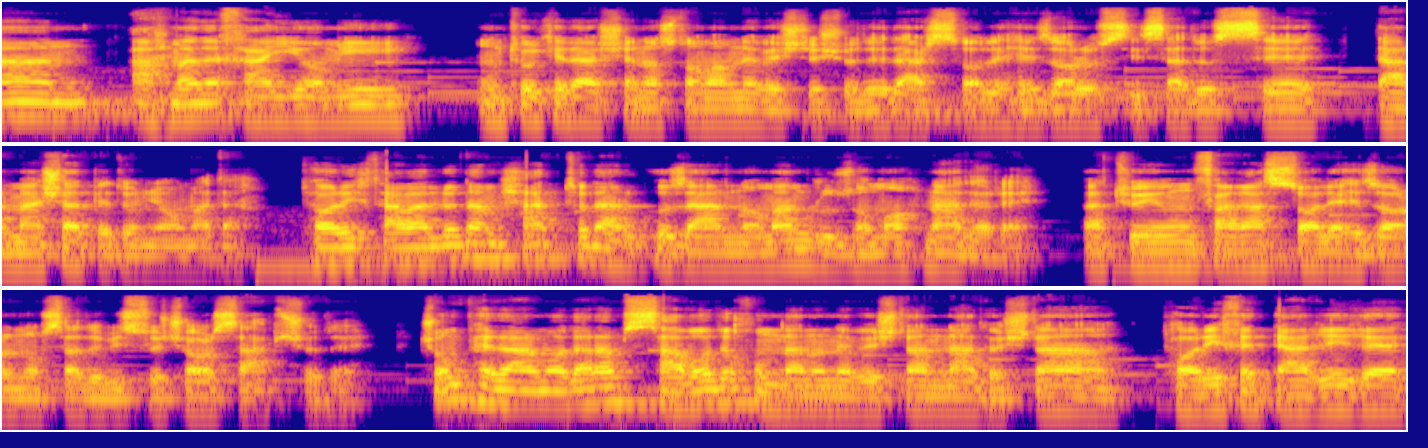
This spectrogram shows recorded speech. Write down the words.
من احمد خیامی اونطور که در شناسنامم نوشته شده در سال 1303 در مشهد به دنیا آمدم. تاریخ تولدم حتی در گذرنامم روز و ماه نداره و توی اون فقط سال 1924 ثبت شده. چون پدر مادرم سواد خوندن و نوشتن نداشتن تاریخ دقیق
